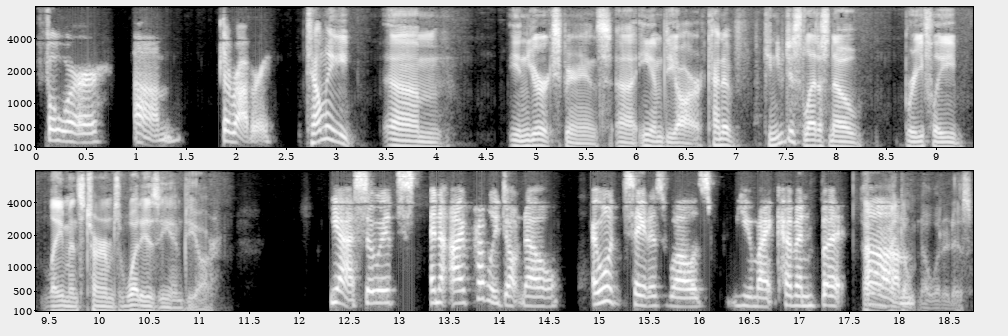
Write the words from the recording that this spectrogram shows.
for um, the robbery. Tell me, um, in your experience, uh, EMDR, kind of, can you just let us know briefly, layman's terms, what is EMDR? Yeah, so it's and I probably don't know. I won't say it as well as you might, Kevin, but Oh, I um, don't know what it is.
